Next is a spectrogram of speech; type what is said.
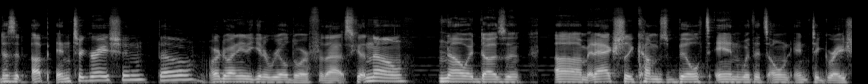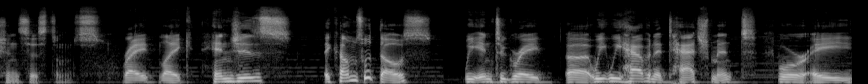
Does it up integration though? Or do I need to get a real door for that? No, no, it doesn't. Um, it actually comes built in with its own integration systems, right? Like hinges, it comes with those we integrate uh, we, we have an attachment for a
